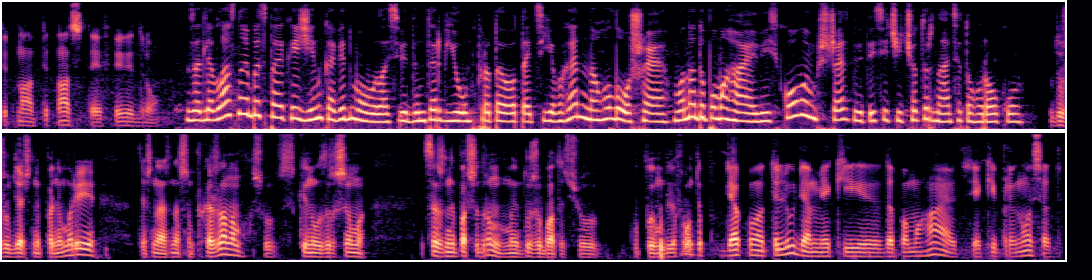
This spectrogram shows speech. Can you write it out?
15 FPV-дрон. Задля власної безпеки жінка відмовилась від інтерв'ю. Проте отець Євген наголошує, вона допомагає військовим ще з 2014 року. Дуже вдячний пані Марії, теж наш- нашим прихожанам, що скинули з грошима. Це ж не перший дрон, ми дуже багато чого купуємо для фронту. Дякувати людям, які допомагають, які приносять е,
